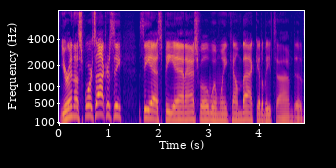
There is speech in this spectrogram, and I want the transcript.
You're in the Sportsocracy, ESPN Asheville. When we come back, it'll be time to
